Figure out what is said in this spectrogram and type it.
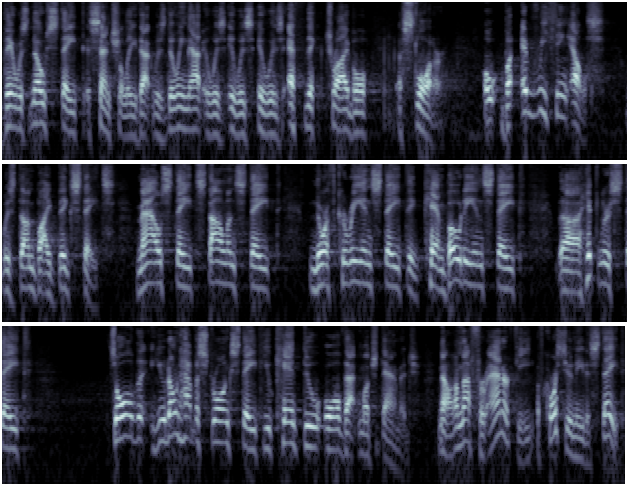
There was no state essentially that was doing that. It was, it was, it was ethnic, tribal uh, slaughter. Oh, but everything else was done by big states. Mao state, Stalin state, North Korean state, the Cambodian state, uh, Hitler state. It's all the, you don't have a strong state, you can't do all that much damage. Now, I'm not for anarchy. Of course, you need a state.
